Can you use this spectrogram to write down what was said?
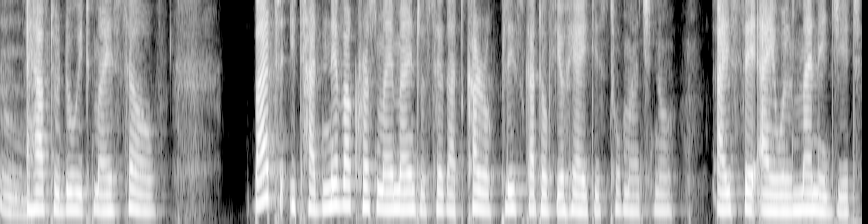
Mm. I have to do it myself. But it had never crossed my mind to say that, Carol, please cut off your hair. It is too much. No. I say I will manage it.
